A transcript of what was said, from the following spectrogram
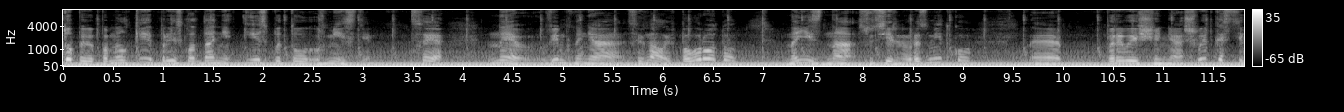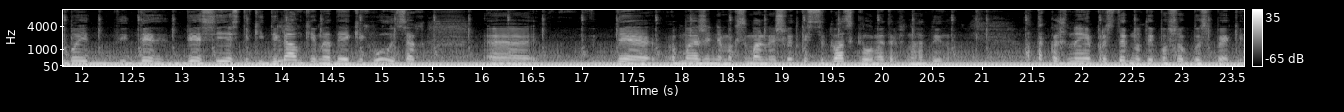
топові помилки при складанні іспиту в місті. Це не вимкнення сигналів повороту, наїзд на суцільну розмітку, е, перевищення швидкості, бо десь є такі ділянки на деяких вулицях, е, де обмеження максимальної швидкості 20 км на годину. А також не пристебнутий пасок безпеки.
